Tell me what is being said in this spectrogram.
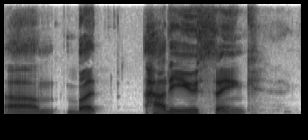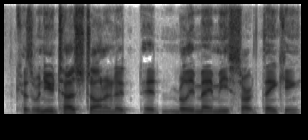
um, but how do you think? Because when you touched on it, it, it really made me start thinking.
